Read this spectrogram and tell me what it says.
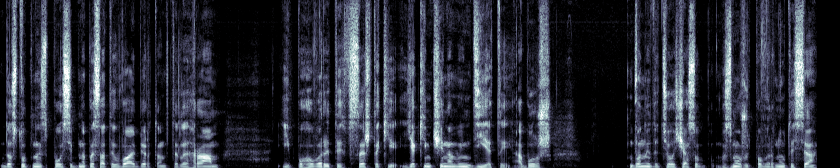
доступний спосіб написати Viber, там, в Telegram і поговорити все ж таки, яким чином їм діяти. Або ж вони до цього часу зможуть повернутися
